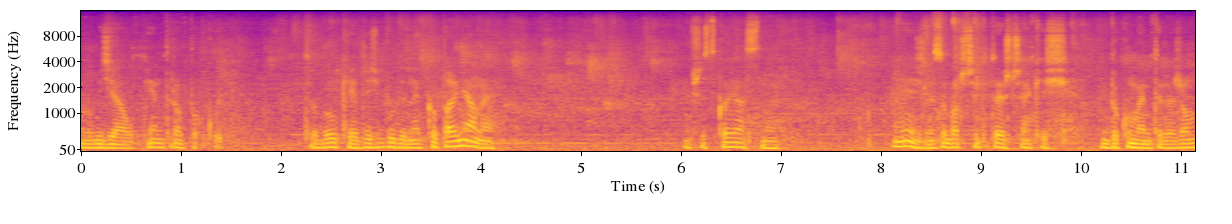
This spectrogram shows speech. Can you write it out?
lub dział, piętro, pokój. To był kiedyś budynek kopalniany. I wszystko jasne. Nieźle, zobaczcie, tutaj jeszcze jakieś dokumenty leżą.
